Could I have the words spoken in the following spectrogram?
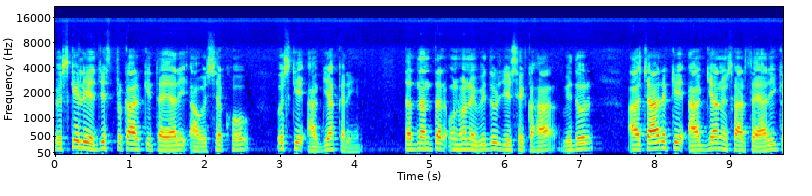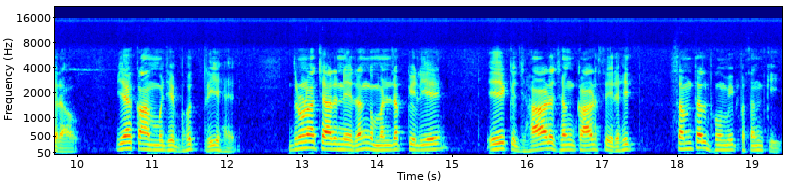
उसके लिए जिस प्रकार की तैयारी आवश्यक हो उसकी आज्ञा करें। तदनंतर उन्होंने विदुर जी से कहा, विदुर, आचार्य के आज्ञानुसार तैयारी कराओ। यह काम मुझे बहुत प्रिय है। द्रोणाचार्य ने रंग मंडप के लिए एक झाड़ झंकाड़ से रहित समतल भूमि पसंद की।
